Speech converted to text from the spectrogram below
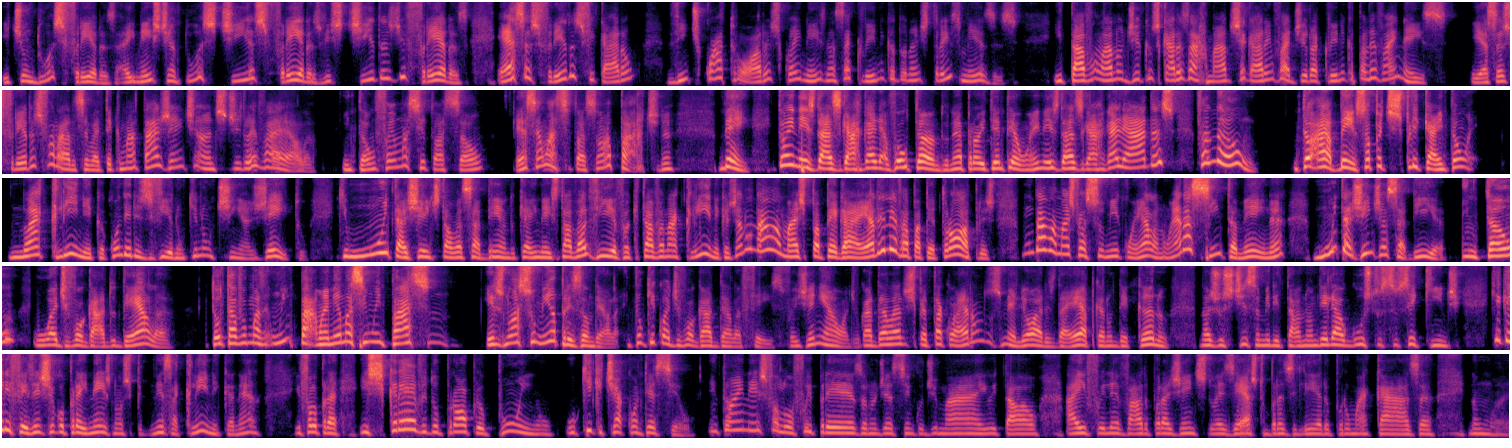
E tinham duas freiras. A Inês tinha duas tias freiras, vestidas de freiras. Essas freiras ficaram 24 horas com a Inês nessa clínica durante três meses. E estavam lá no dia que os caras armados chegaram, invadiram a clínica para levar a Inês. E essas freiras falaram: você vai ter que matar a gente antes de levar ela. Então foi uma situação, essa é uma situação à parte, né? Bem, então a Inês das Gargalhadas, voltando né, para 81, a Inês das Gargalhadas falou: não. Então, ah, bem, só para te explicar, então na clínica, quando eles viram que não tinha jeito, que muita gente estava sabendo que a Inês estava viva, que estava na clínica, já não dava mais para pegar ela e levar para Petrópolis, não dava mais para assumir com ela, não era assim também, né? Muita gente já sabia. Então, o advogado dela, então estava um impasse, mas mesmo assim um impasse eles não assumiam a prisão dela. Então, o que, que o advogado dela fez? Foi genial. O advogado dela era espetacular, era um dos melhores da época, era um decano na Justiça Militar. O nome dele é Augusto Susequinte. O que, que ele fez? Ele chegou para Inês nessa clínica né, e falou para ela: escreve do próprio punho o que, que te aconteceu. Então, a Inês falou: fui presa no dia 5 de maio e tal. Aí fui levado por agentes do Exército Brasileiro por uma casa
